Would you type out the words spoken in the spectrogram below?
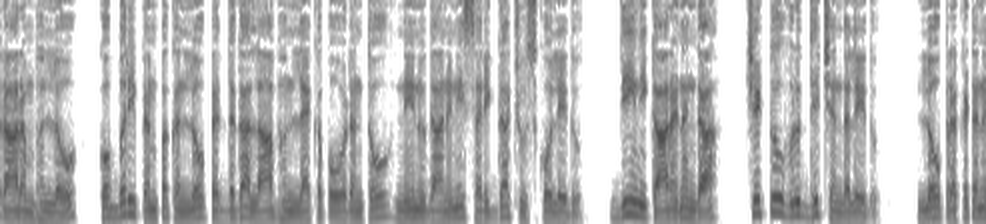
ప్రారంభంలో కొబ్బరి పెంపకంలో పెద్దగా లాభం లేకపోవడంతో నేను దానిని సరిగ్గా చూసుకోలేదు. దీని కారణంగా చెట్టు వృద్ధి చెందలేదు. లో ప్రకటన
